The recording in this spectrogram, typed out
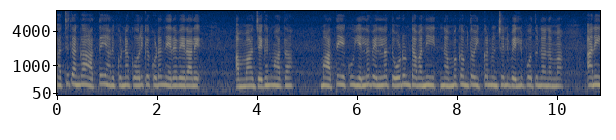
ఖచ్చితంగా అత్తయ్య అనుకున్న కోరిక కూడా నెరవేరాలి. అమ్మ జగన్మాత మా అత్తయ్యకు ఎల్లవెల్ల తోడుంటావని నమ్మకంతో ఇక్కడి నుంచి వెళ్ళిపోతున్నానమ్మా అని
